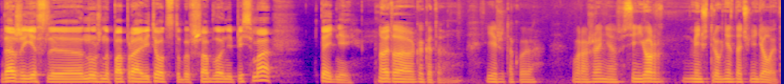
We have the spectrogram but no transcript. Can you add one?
Даже если нужно поправить отступы в шаблоне письма, пять дней. Ну, это как это... Есть же такое выражение. Сеньор меньше трех дней сдачу не делает.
